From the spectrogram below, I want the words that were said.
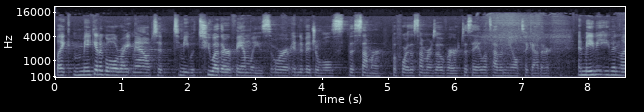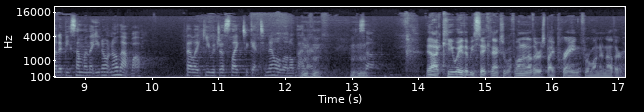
Like, make it a goal right now to, to meet with two other families or individuals this summer before the summer's over to say, let's have a meal together. And maybe even let it be someone that you don't know that well, that like you would just like to get to know a little better. Mm-hmm. So, Yeah, a key way that we stay connected with one another is by praying for one another.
